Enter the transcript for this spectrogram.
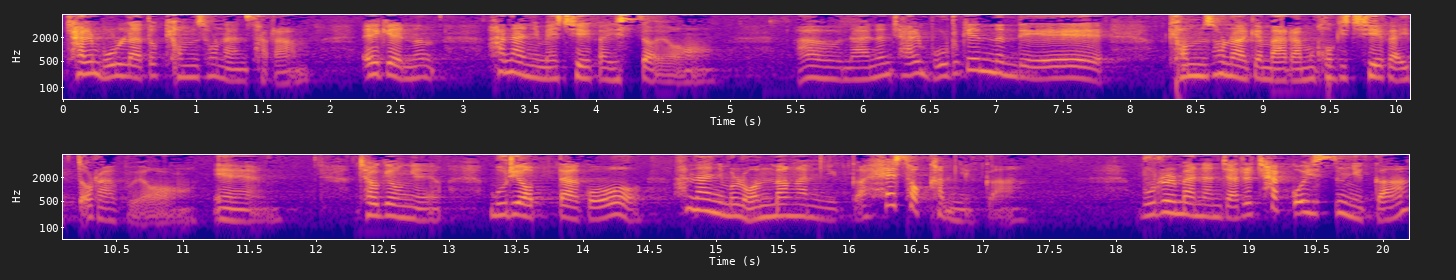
잘 몰라도 겸손한 사람에게는 하나님의 지혜가 있어요. 아유, 나는 잘 모르겠는데 겸손하게 말하면 거기 지혜가 있더라고요. 예. 적용해요. 물이 없다고 하나님을 원망합니까? 해석합니까? 물을 만한 자를 찾고 있습니까?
